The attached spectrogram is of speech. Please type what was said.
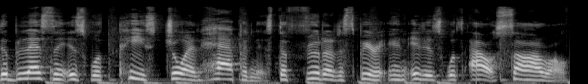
The blessing is with peace, joy, and happiness, the fruit of the Spirit, and it is without sorrow.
